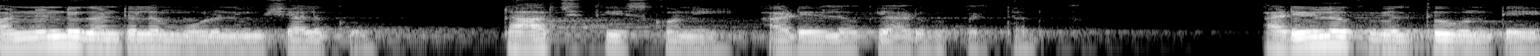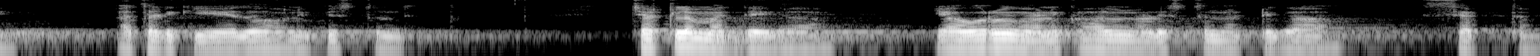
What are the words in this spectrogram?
పన్నెండు గంటల మూడు నిమిషాలకు టార్చ్ తీసుకొని అడవిలోకి అడుగు పెడతాడు. అడవిలోకి వెళ్తూ ఉంటే అతడికి ఏదో అనిపిస్తుంది. చెట్ల మధ్యగా ఎవరో వెనకాల నడుస్తున్నట్టుగా శబ్దం.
